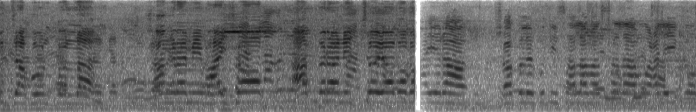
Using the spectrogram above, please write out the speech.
উদযাপন করলাম। সংগ্রামী ভাই সব আপনারা নিশ্চয়ই অবগত সকলের প্রতি সালাম, আসসালামু আলাইকুম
